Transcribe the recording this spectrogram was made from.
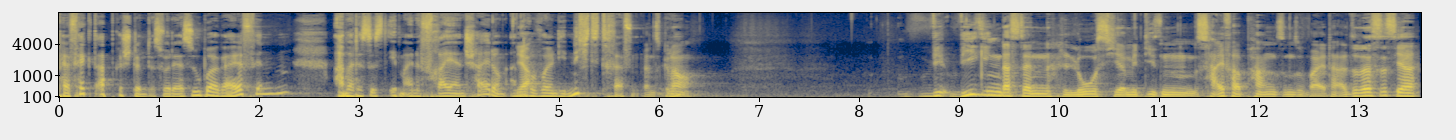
perfekt abgestimmt ist, würde er super geil finden, aber das ist eben eine freie Entscheidung. Andere ja. wollen die nicht treffen. Ganz genau wie, wie ging das denn los hier mit diesen Cypherpunks und so weiter? Also das ist ja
